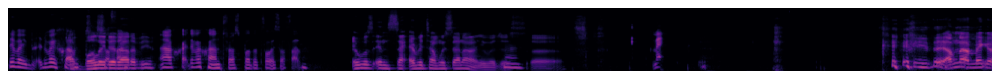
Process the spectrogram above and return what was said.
Det var ju, det var ju I skönt. i bullied it out of you. Ja, det var skönt för oss båda två i så fall. It was insane. Every time we sat down, you were just. Uh, you did. I'm not making.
